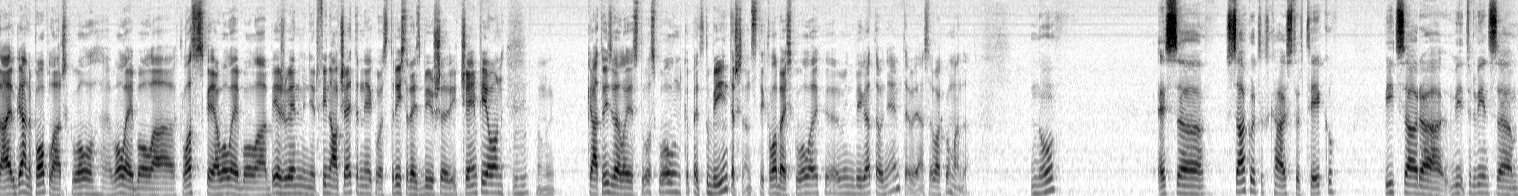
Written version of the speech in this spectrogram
Tā ir gana populāra skola volejbolā, klasiskajā volejbolā. Bieži vien viņi ir fināla četrniekos, trīsreiz bijuši arī čempioni. Mm -hmm. Kā tu izvēlējies to skolu un kāpēc tu biji interesants tik labai skolai, ka viņi bija gatavi ņemt tevi jā, savā komandā? Nu, es uh, sākot, kā es tur tiku, bija caur, uh, tur viens, um,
